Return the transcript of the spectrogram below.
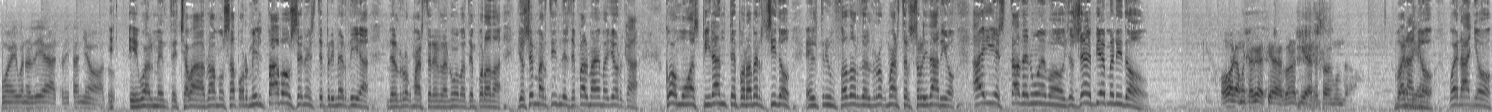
Muy buenos días, feliz año a todos. Igualmente, chaval, vamos a por mil pavos en este primer día del Rockmaster en la nueva temporada. José Martín desde Palma de Mallorca, como aspirante por haber sido el triunfador del Rockmaster Solidario. Ahí está de nuevo. José, bienvenido. Hola, muchas gracias. Buenos días a todo el mundo. Buen año, buen año.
